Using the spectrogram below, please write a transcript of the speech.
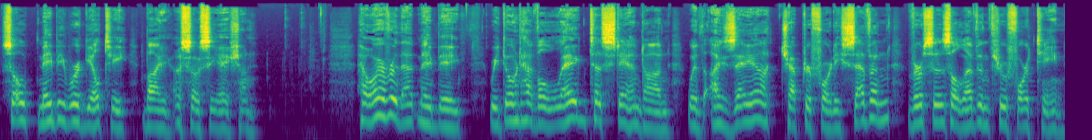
so maybe we're guilty by association. However, that may be, we don't have a leg to stand on with Isaiah chapter 47, verses 11 through 14.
